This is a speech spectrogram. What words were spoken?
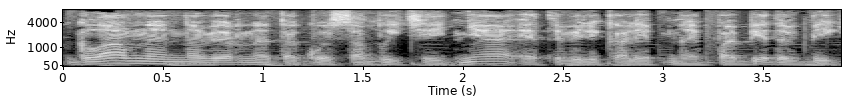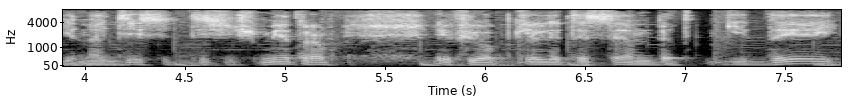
Главное, наверное, такое событие дня – это великолепная победа в беге на 10 тысяч метров эфиопки Летесенбет Гидей.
